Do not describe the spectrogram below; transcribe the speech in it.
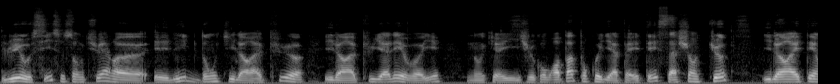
lui aussi, ce sanctuaire euh, est libre, donc il aurait pu, il aurait pu y aller, vous voyez. Donc je comprends pas pourquoi il n'y a pas été, sachant que il aurait été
